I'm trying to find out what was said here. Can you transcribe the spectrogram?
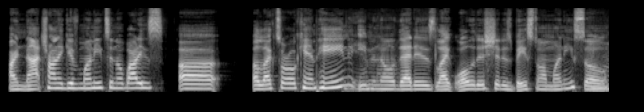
are not trying to give money to nobody's uh electoral campaign, even though that is like all of this shit is based on money. So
